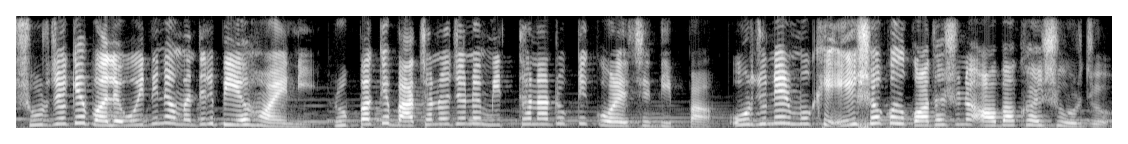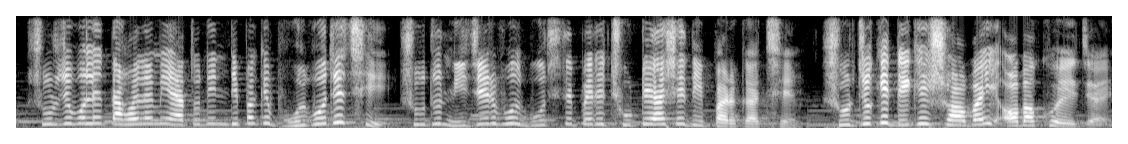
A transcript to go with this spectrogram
সূর্যকে বলে, ওই দিন আমাদের বিয়ে হয়নি। রূপাকে বাঁচানোর জন্য মিথ্যা নাটকটি করেছে দীপা। অর্জুনের মুখে এই সকল কথা শুনে অবাক হয় সূর্য। সূর্য বলে, তাহলে আমি এতদিন দীপাকে ভুল বুঝেছি? শুধু নিজের ভুল বুঝতে পেরে ছুটে আসে দীপার কাছে। সূর্যকে দেখে সবাই অবাক হয়ে যায়।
